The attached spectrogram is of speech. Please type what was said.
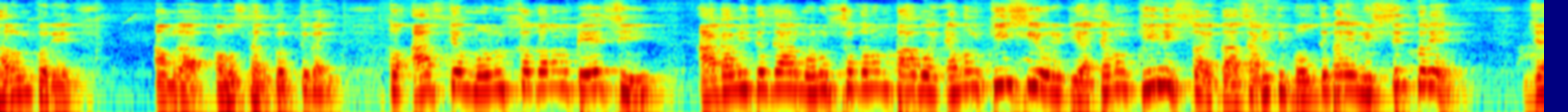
ধারণ করে আমরা অবস্থান করতে পারি। তো আজকে মনুষ্য জন্ম পেয়েছি, আগামীতে যে আর মনুষ্য জন্ম পাবো, এমন কি সিওরিটি আছে, এমন কি নিশ্চয়তা আছে, আমি কি বলতে পারি নিশ্চিত করে? যে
